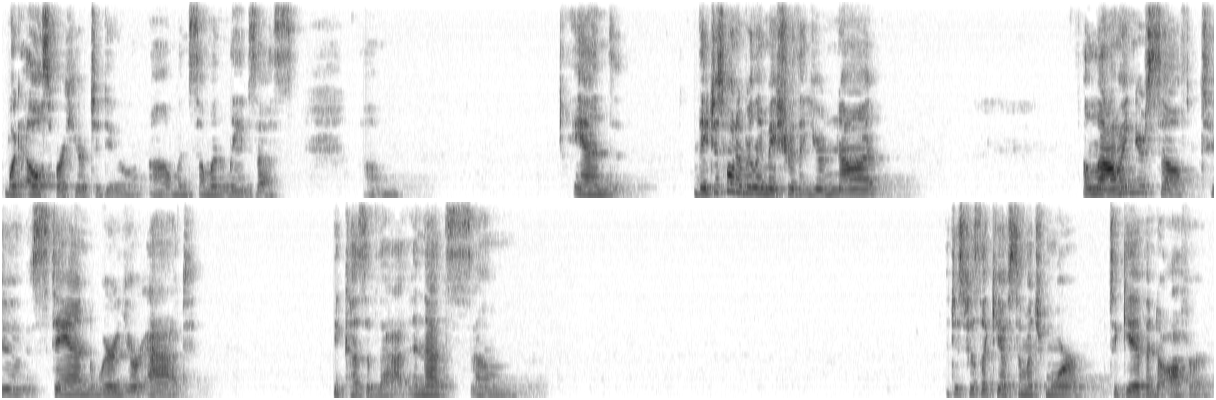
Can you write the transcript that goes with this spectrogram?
what else we're here to do uh, when someone leaves us. Um, and they just want to really make sure that you're not allowing yourself to stand where you're at because of that. And that's, um, it just feels like you have so much more to give and to offer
